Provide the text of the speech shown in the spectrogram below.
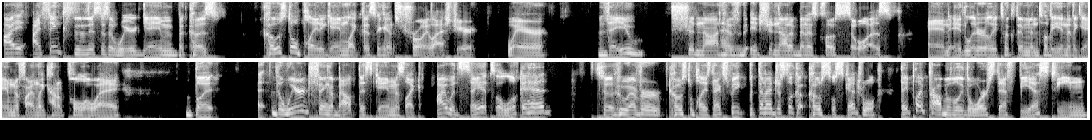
I I think this is a weird game because Coastal played a game like this against Troy last year where they should not have it should not have been as close as it was. And it literally took them until the end of the game to finally kind of pull away. But the weird thing about this game is like I would say it's a look ahead to whoever Coastal plays next week but then I just look up Coastal schedule. They play probably the worst FBS team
